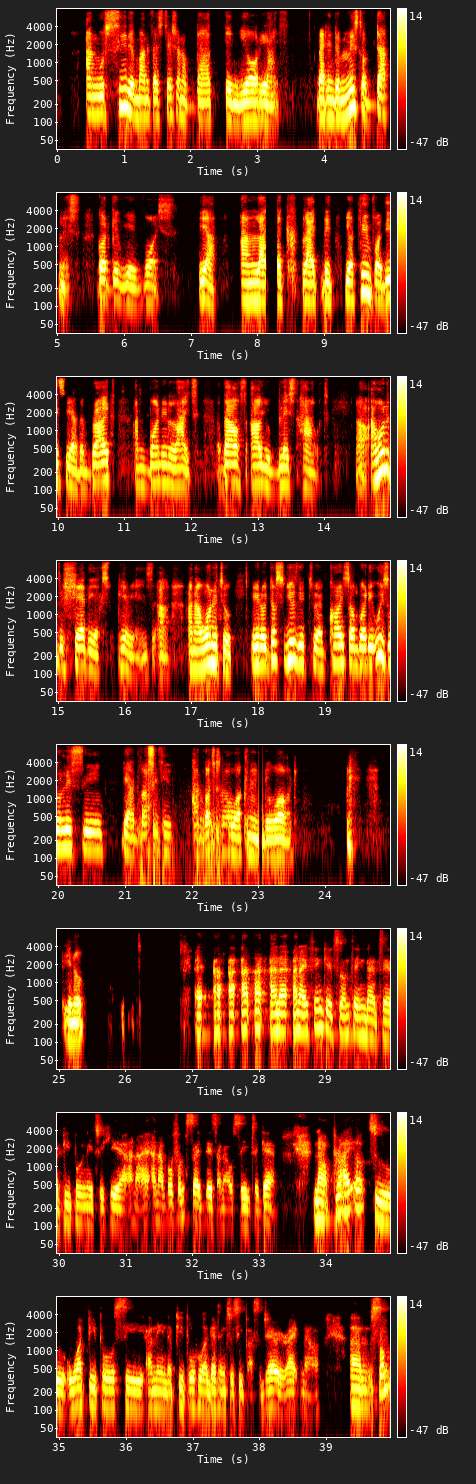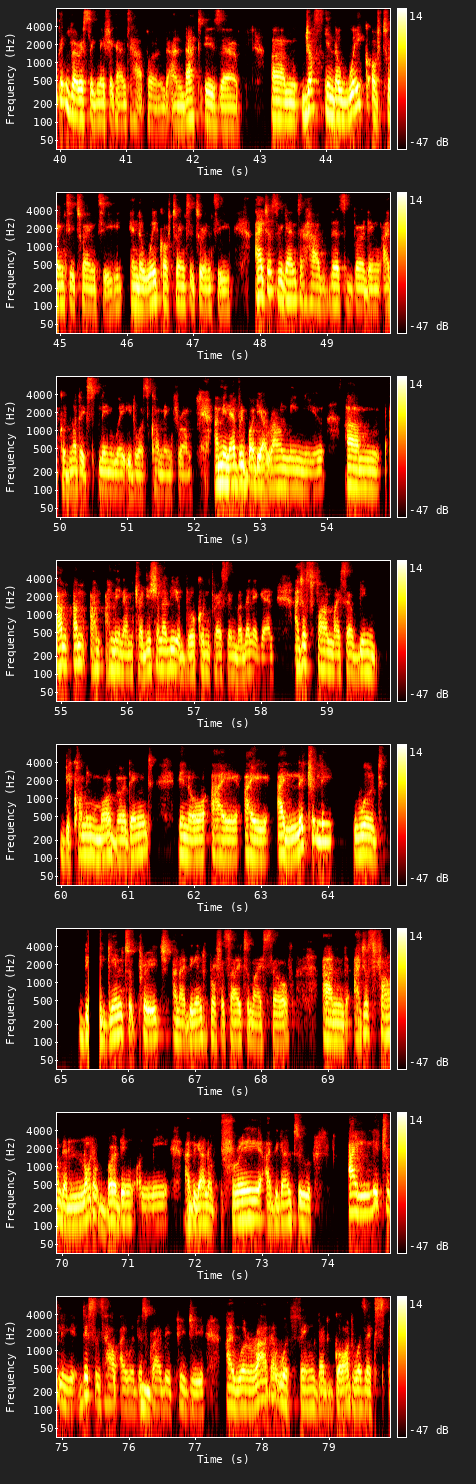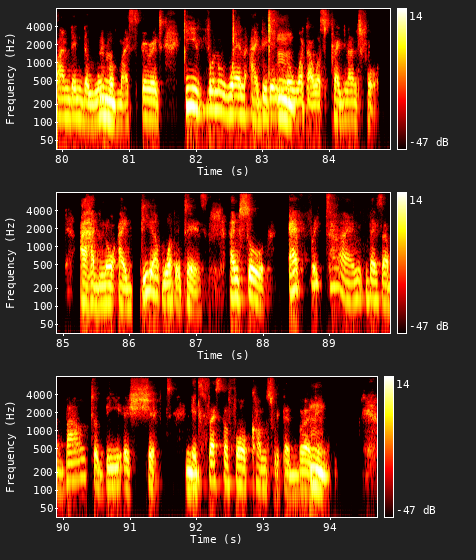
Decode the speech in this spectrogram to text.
And we've seen a manifestation of that in your life. That in the midst of darkness, God gave you a voice. Yeah. And like like the, your theme for this year, the bright and burning light, That's how you blazed out. Uh, I wanted to share the experience, uh, and I wanted to, you know, just use it to encourage somebody who is only seeing the adversity and what is not working in the world. you know. I, and I, and I think it's something that uh, people need to hear, and I and I've often said this, and I'll say it again. Now, prior to what people see, I mean, the people who are getting to see Pastor Jerry right now, um, something very significant happened, and that is uh, um, just in the wake of 2020, in the wake of 2020, I just began to have this burden. I could not explain where it was coming from. I mean, everybody around me knew. Um, I'm, I'm, I'm, I mean, I'm traditionally a broken person, but then again, I just found myself being becoming more burdened. You know, I, I, I literally would begin to preach and I began to prophesy to myself. And I just found a lot of burden on me. I began to pray. I began to, I literally, this is how I would describe it, PG. I would rather would think that God was expanding the womb mm. of my spirit, even when I didn't mm. know what I was pregnant for. I had no idea what it is. And so every time there's about to be a shift, mm. it first of all comes with a burden. Mm.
